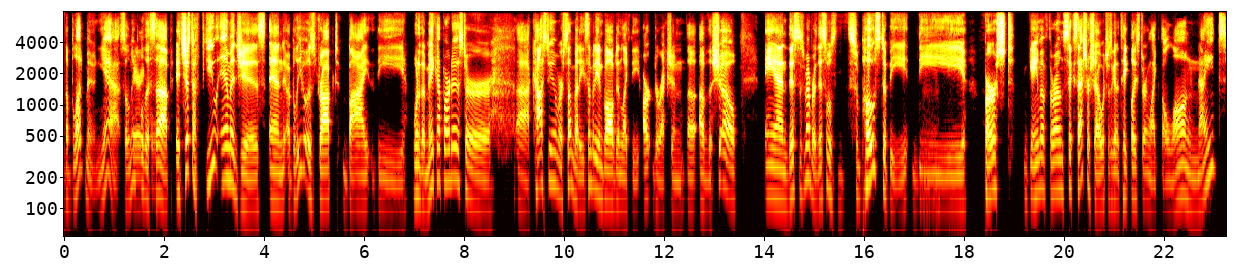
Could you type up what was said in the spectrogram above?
The Blood Moon, yeah. So let me Very pull this cool. up. It's just a few images, and I believe it was dropped by the one of the makeup artists or uh, costume or somebody, somebody involved in like the art direction uh, of the show. And this is remember, this was supposed to be Mm-hmm. the first Game of Thrones successor show, which was going to take place during like the long night.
